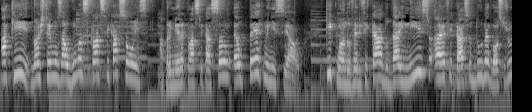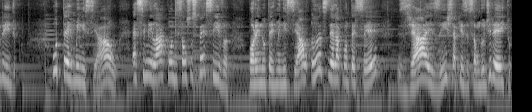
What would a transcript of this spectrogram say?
Aqui nós temos algumas classificações. A primeira classificação é o termo inicial, que, quando verificado, dá início à eficácia do negócio jurídico. O termo inicial é similar à condição suspensiva, porém, no termo inicial, antes dele acontecer, já existe a aquisição do direito,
